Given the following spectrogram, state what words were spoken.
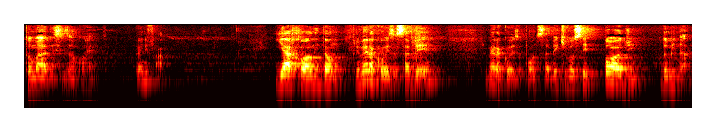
tomar a decisão correta? Então ele fala. Yahol, então, primeira coisa, saber, primeira coisa, ponto, saber que você pode dominar.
